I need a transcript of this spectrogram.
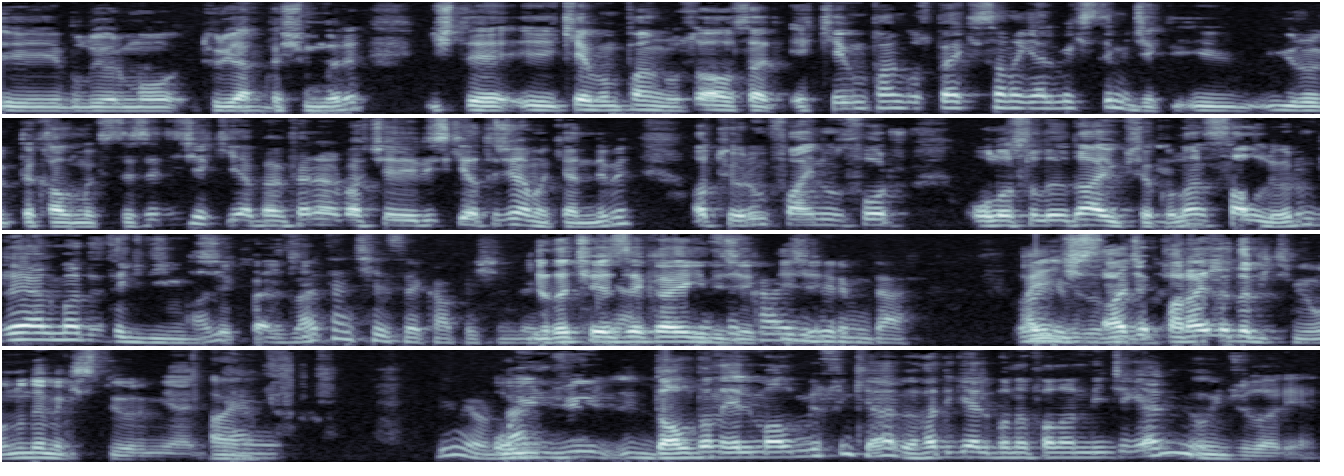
e, buluyorum o tür yaklaşımları. İşte e, Kevin Pangos'u alsaydı. E, Kevin Pangos belki sana gelmek istemeyecek. E, Euroleague'de kalmak istese diyecek ki ya ben Fenerbahçe'yle riske atacağım ama kendimi. Atıyorum Final Four olasılığı daha yüksek olan sallıyorum. Real Madrid'e gideyim diyecek Abi, belki. Zaten CSK peşinde. Ya da CSK'ya gidecek CSK'ya diyecek. giderim der. Hayır, durum sadece parayla da bitmiyor. Onu demek istiyorum yani. Aynen. Yani, bilmiyorum. Ben, Oyuncuyu daldan elma almıyorsun ki abi. Hadi gel bana falan deyince gelmiyor oyuncular yani.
